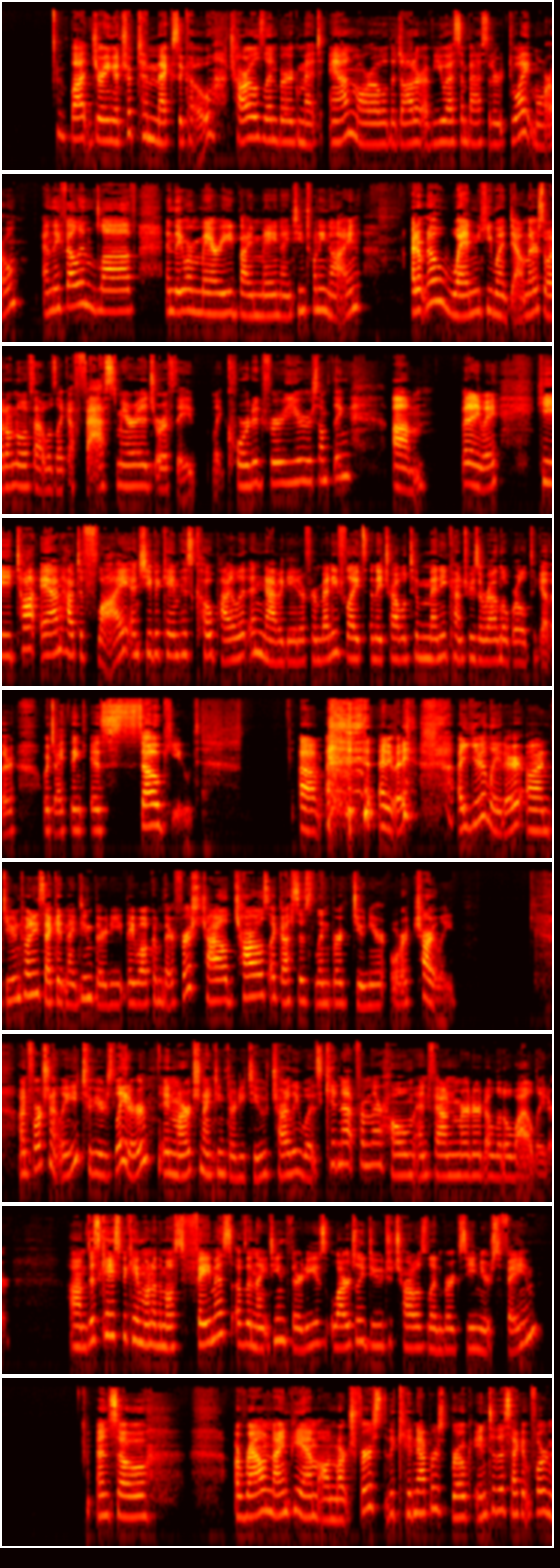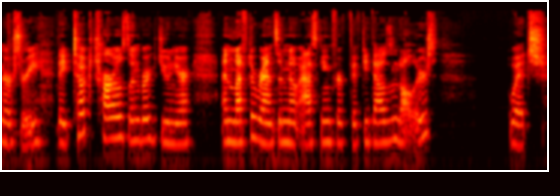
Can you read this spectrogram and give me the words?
but during a trip to Mexico, Charles Lindbergh met Anne Morrow, the daughter of U.S. Ambassador Dwight Morrow, and they fell in love and they were married by May 1929. I don't know when he went down there, so I don't know if that was like a fast marriage or if they like courted for a year or something. Um, but anyway, he taught Anne how to fly, and she became his co pilot and navigator for many flights, and they traveled to many countries around the world together, which I think is so cute. Um, anyway, a year later, on June 22nd, 1930, they welcomed their first child, Charles Augustus Lindbergh Jr., or Charlie. Unfortunately, two years later, in March 1932, Charlie was kidnapped from their home and found murdered a little while later. Um, this case became one of the most famous of the 1930s, largely due to Charles Lindbergh Sr.'s fame. And so Around 9 p.m. on March 1st, the kidnappers broke into the second floor nursery. They took Charles Lindbergh Jr. and left a ransom note asking for $50,000, which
